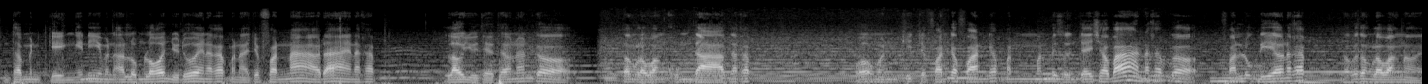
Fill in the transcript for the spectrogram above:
มันทำเป็นเก่งไอ้นี่มันอารมณ์ร้อนอยู่ด้วยนะครับ มันอาจจะฟันหน้าเอาได้นะครับ เราอยู่แถวๆนั้นก็ต้องระวังคุมดาบนะครับ เพราะมันคิดจะฟันก็ฟันครับ มันมันไม่สนใจชาวบ้านนะครับ ก็ฟันลูกเดียวนะครับ เราก็ต้องระวังหน่อย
